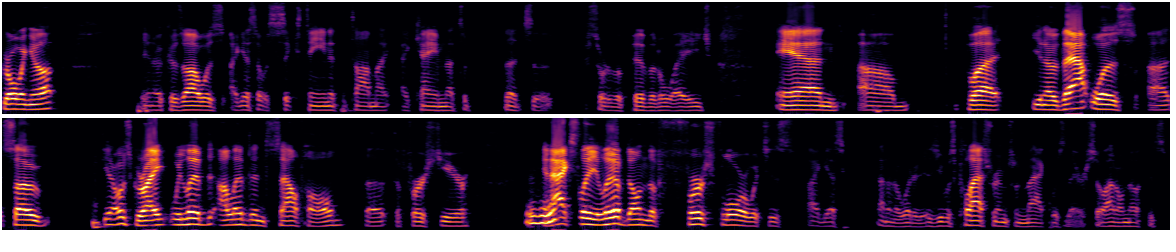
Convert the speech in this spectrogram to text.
growing up you know, because I was, I guess I was 16 at the time I, I came. That's a, that's a sort of a pivotal age. And, um, but, you know, that was, uh, so, you know, it was great. We lived, I lived in South Hall the, the first year mm-hmm. and actually lived on the first floor, which is, I guess, I don't know what it is. It was classrooms when Mac was there, so I don't know if it's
